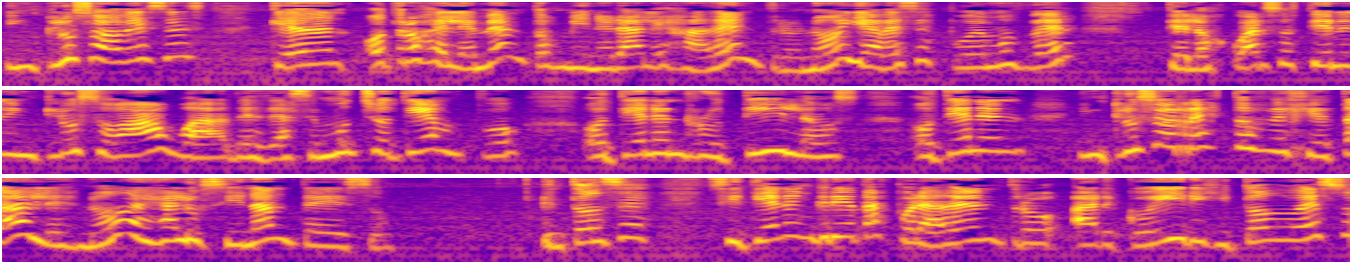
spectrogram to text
incluso a veces quedan otros elementos minerales adentro, ¿no? Y a veces podemos ver que los cuarzos tienen incluso agua desde hace mucho tiempo, o tienen rutilos, o tienen incluso restos vegetales, ¿no? Es alucinante eso. Entonces, si tienen grietas por adentro, arcoíris y todo eso,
